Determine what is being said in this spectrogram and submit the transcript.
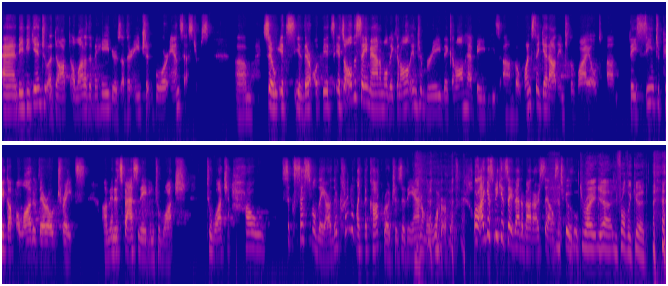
and they begin to adopt a lot of the behaviors of their ancient boar ancestors. Um, so it's you know, they're it's it's all the same animal. They can all interbreed. They can all have babies. Um, but once they get out into the wild, um, they seem to pick up a lot of their old traits um, and it's fascinating to watch to watch how successful they are. They're kind of like the cockroaches of the animal world. well, I guess we can say that about ourselves too. Right? Yeah, you probably could. yeah.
